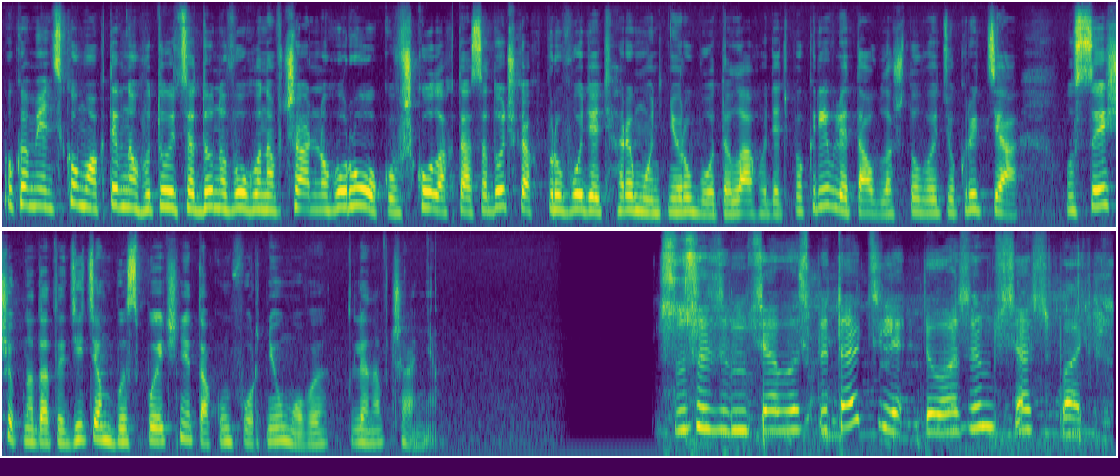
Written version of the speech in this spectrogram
У Кам'янському активно готуються до нового навчального року. В школах та садочках проводять ремонтні роботи, лагодять покрівлі та облаштовують укриття. Усе, щоб надати дітям безпечні та комфортні умови для навчання. Слушаемся воспитателей и ложимся спать.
